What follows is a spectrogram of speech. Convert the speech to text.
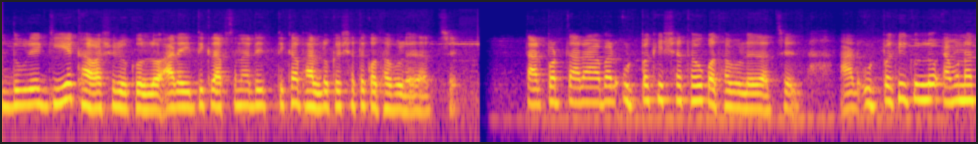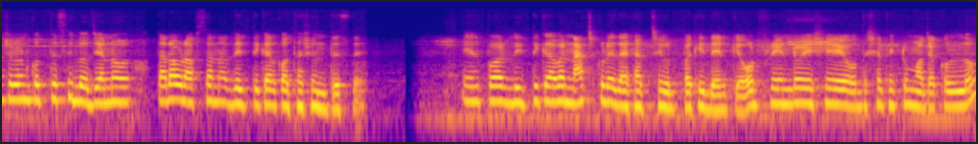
দূরে গিয়ে খাওয়া শুরু করল আর এই দিক রাফসানা ঋত্বিকা ভাল্লুকের সাথে কথা বলে যাচ্ছে। তারপর তারা আবার উটপাখির সাথেও কথা বলে যাচ্ছে। আর উটপাখিগুলো এমন আচরণ করতেছিল যেন তারাও রাফসানা ঋত্বিকার কথা শুনতেছে। এরপর ঋত্বিকা আবার নাচ করে দেখাচ্ছে উটপাখিদেরকে। ওর ফ্রেন্ডও এসে ওদের সাথে একটু মজা করল।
